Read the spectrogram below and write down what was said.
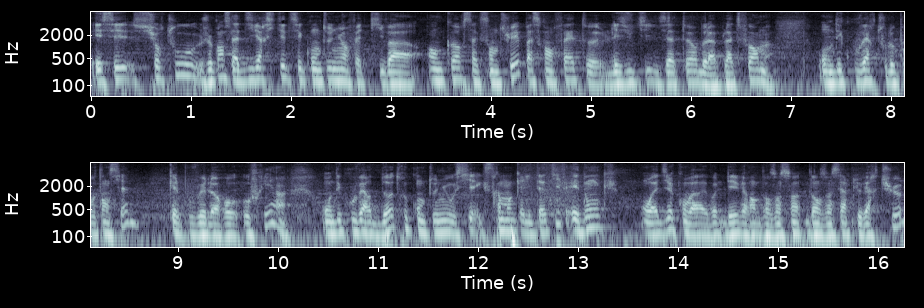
Et c'est surtout, je pense, la diversité de ces contenus en fait qui va encore s'accentuer parce qu'en fait, les utilisateurs de la plateforme ont découvert tout le potentiel qu'elle pouvait leur offrir, ont découvert d'autres contenus aussi extrêmement qualitatifs et donc on va dire qu'on va aller dans un, dans un cercle vertueux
